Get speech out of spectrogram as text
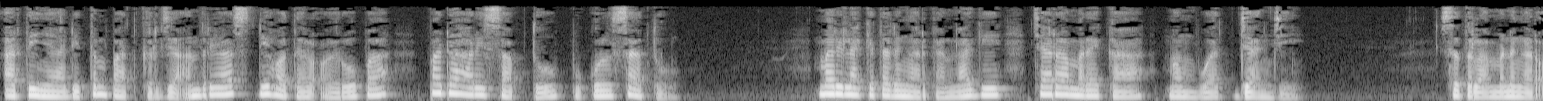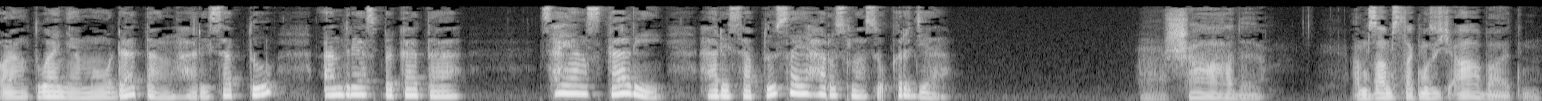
artinya di tempat kerja Andreas di Hotel Eropa pada hari Sabtu pukul 1. Marilah kita dengarkan lagi cara mereka membuat janji. Setelah mendengar orang tuanya mau datang hari Sabtu, Andreas berkata, Sayang sekali, hari Sabtu saya harus masuk kerja. Schade. Am Samstag muss ich arbeiten.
